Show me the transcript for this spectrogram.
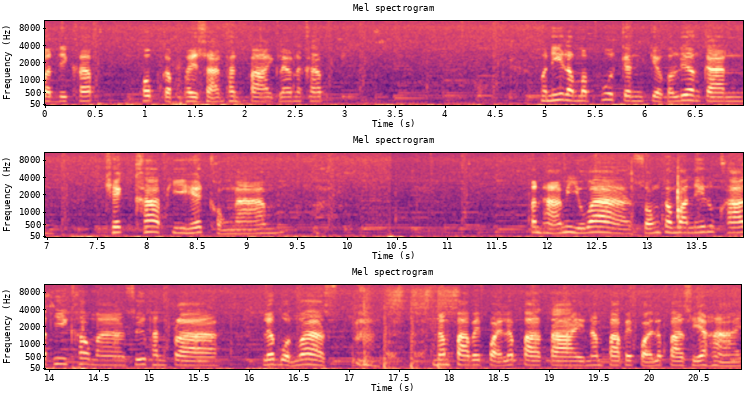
วัสดีครับ พบกับไพศาลพันปลาอีกแล้วนะครับ วันนี้เรามาพูดกันเกี่ยวกับเรื่องการเช็คค่า pH ของน้ำปัญหามีอยู่ว่าสองสามวันนี้ลูกค้าที่เข้ามาซื้อพันปลา แล้วบ่นว่านำปลาไปปล่อยแล้วปลาตายนำปลาไปปล่อยแล้วปลาเสียหาย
